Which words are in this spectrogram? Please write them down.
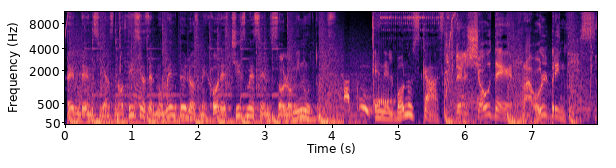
Tendencias, noticias del momento y los mejores chismes en solo minutos. En el bonus cast. Del show de Raúl Brindis.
